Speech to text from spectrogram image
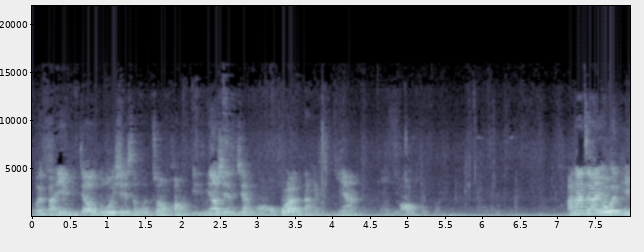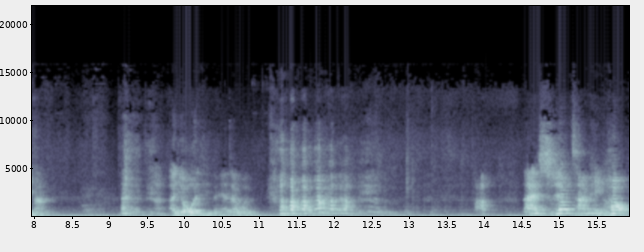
会反应比较多一些什么状况，一定要先讲哦，不然当会惊。好，好，那这样有问题吗？啊，有问题，等一下再问。来使用产品后，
